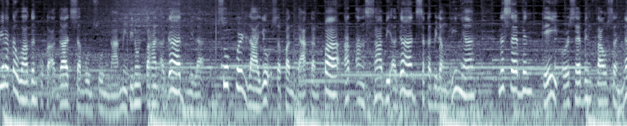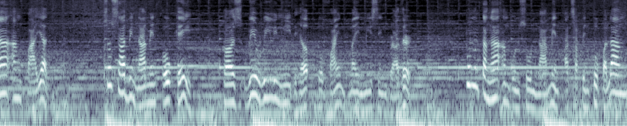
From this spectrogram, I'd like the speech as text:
pinatawagan ko kaagad sa bunso namin. Pinuntahan agad nila. Super layo sa pandakan pa at ang sabi agad sa kabilang linya na 7K or 7,000 nga ang bayad. So sabi namin okay cause we really need help to find my missing brother. Pumunta nga ang bunso namin at sa pinto pa lang,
